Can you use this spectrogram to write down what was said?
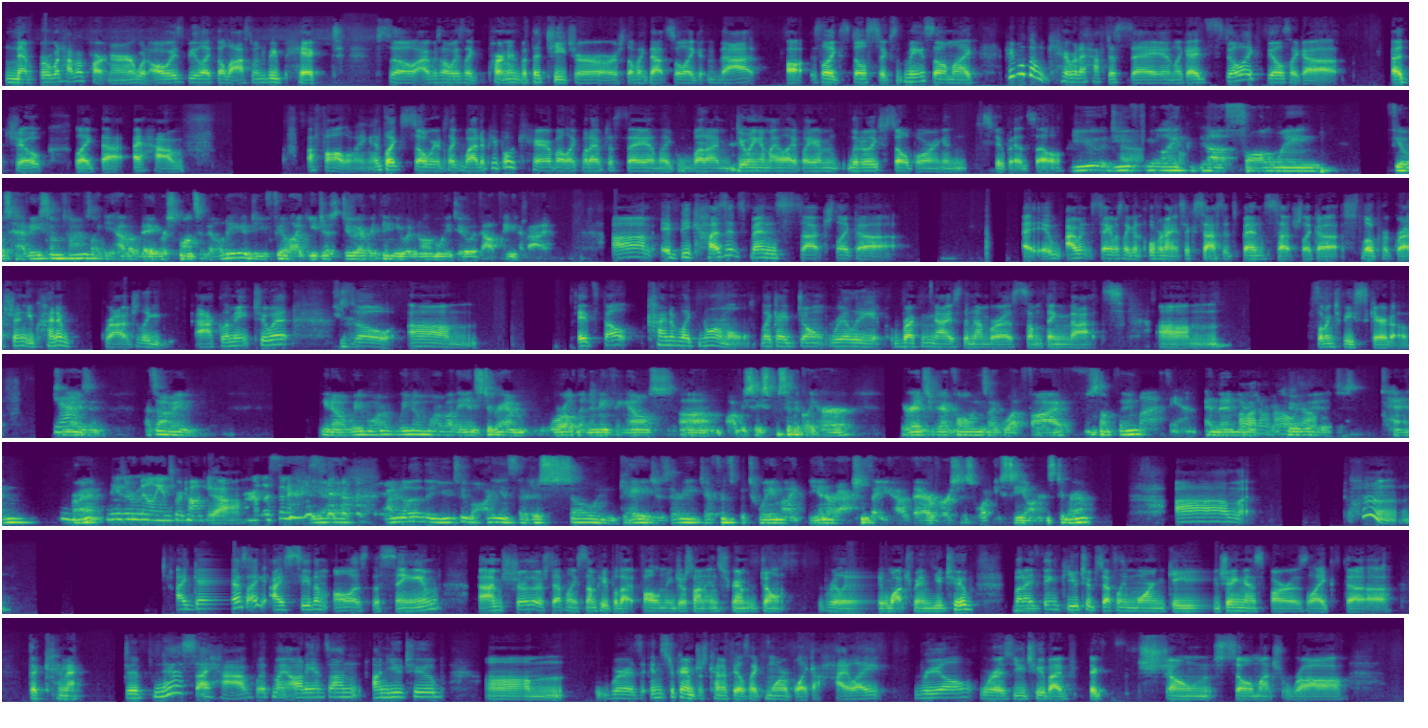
never would have a partner, would always be like the last one to be picked. So I was always like partnered with a teacher or stuff like that. So like that uh, is like still sticks with me. So I'm like, people don't care what I have to say, and like it still like feels like a a joke like that. I have a following. It's like so weird. It's like why do people care about like what I have to say and like what I'm doing in my life? Like I'm literally so boring and stupid. So do you do you Uh, feel like the following feels heavy sometimes? Like you have a big responsibility? Or do you feel like you just do everything you would normally do without thinking about it? Um, it, because it's been such like a, it, I wouldn't say it was like an overnight success. It's been such like a slow progression. You kind of gradually acclimate to it. So, um, it felt kind of like normal. Like I don't really recognize the number as something that's, um, something to be scared of. It's amazing. That's I mean, you know, we more we know more about the Instagram world than anything else. Um, obviously, specifically her. Your Instagram following is like what five something, Plus, yeah. and then Oh, your I don't know, YouTube yeah. is ten, right? These are millions we're talking about for our listeners. yeah, yeah. I know that the YouTube audience they're just so engaged. Is there any difference between like the interactions that you have there versus what you see on Instagram? Um, hmm. I guess I, I see them all as the same. I'm sure there's definitely some people that follow me just on Instagram don't really watch me on YouTube, but I think YouTube's definitely more engaging as far as like the the connectiveness I have with my audience on on YouTube. Um, whereas Instagram just kind of feels like more of like a highlight reel, whereas YouTube I've shown so much raw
